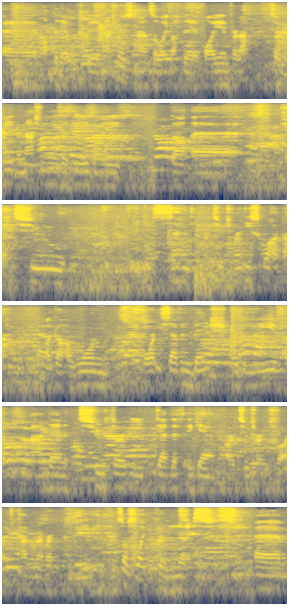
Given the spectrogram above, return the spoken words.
uh, opted out of the nationals, and so I got the buy-in for that. So I beat the nationals. I believe I got uh, two. 70 or 220 squat at that. I got a 147 bench, I believe, and then a 230 deadlift again, or 235. Can't remember completely. So slight improvement. Nice. Um,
